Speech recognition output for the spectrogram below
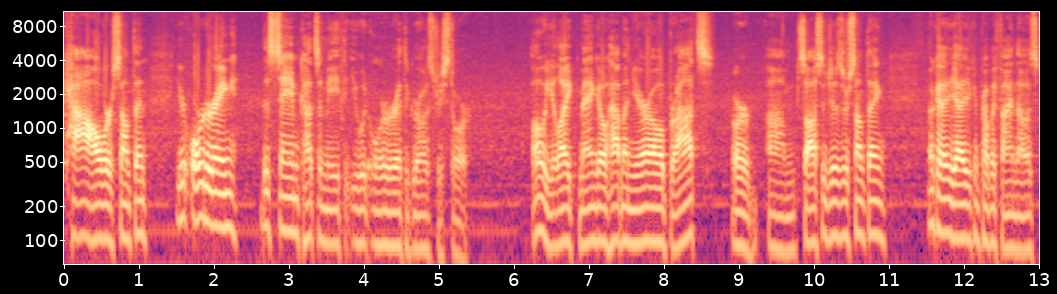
cow or something, you're ordering the same cuts of meat that you would order at the grocery store. Oh, you like mango habanero brats or um, sausages or something? Okay, yeah, you can probably find those.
